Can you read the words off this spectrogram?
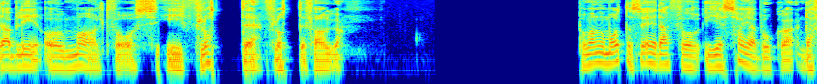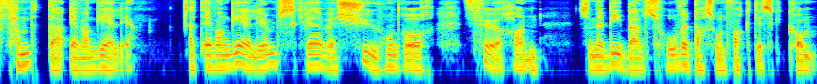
det blir òg malt for oss i flotte, flotte farger. På mange måter så er derfor Jesaja-boka det femte evangeliet, et evangelium skrevet 700 år før han som er Bibelens hovedperson, faktisk kom.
